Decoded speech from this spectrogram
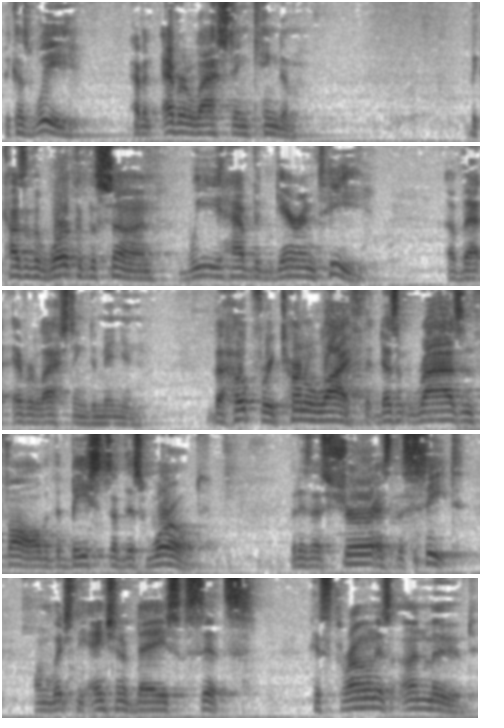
because we have an everlasting kingdom. Because of the work of the Son, we have the guarantee of that everlasting dominion. The hope for eternal life that doesn't rise and fall with the beasts of this world, but is as sure as the seat on which the Ancient of Days sits. His throne is unmoved,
